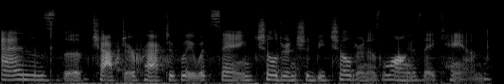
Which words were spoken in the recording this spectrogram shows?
ends the chapter practically with saying children should be children as long as they can.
